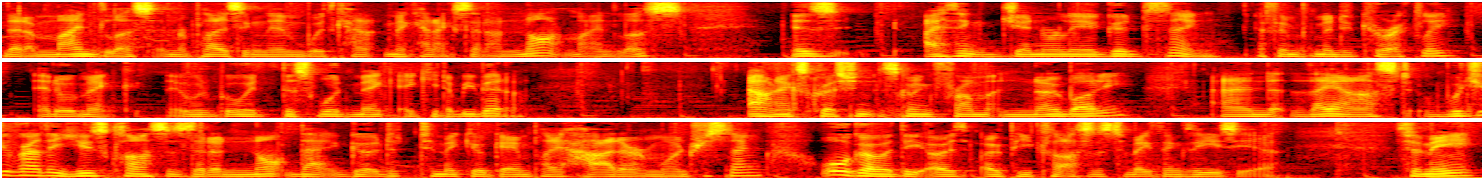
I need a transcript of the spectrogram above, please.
that are mindless and replacing them with mechanics that are not mindless is, I think, generally a good thing if implemented correctly. It would make it would this would make AQW better. Our next question is coming from Nobody, and they asked Would you rather use classes that are not that good to make your gameplay harder and more interesting, or go with the OP classes to make things easier? For me,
